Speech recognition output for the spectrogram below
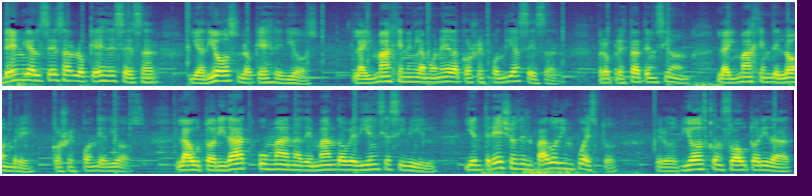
Denle al César lo que es de César y a Dios lo que es de Dios. La imagen en la moneda correspondía a César, pero presta atención, la imagen del hombre corresponde a Dios. La autoridad humana demanda obediencia civil y entre ellos el pago de impuestos, pero Dios con su autoridad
